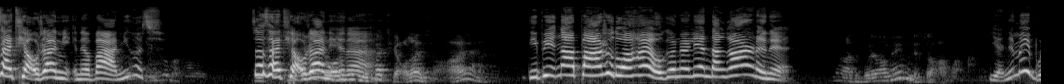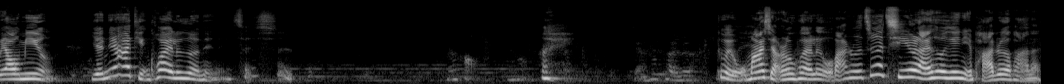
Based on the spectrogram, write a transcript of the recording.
才挑战你呢，爸，你可去，这才挑战你你还呢。挑战啥呀？你比那八十多还有搁那练单杠的呢，那是不要命的抓法。人家没不要命，人家还挺快乐的呢，真是。很好，很好，哎，享受快乐。对我妈享受快乐，我爸说这七十来岁给你爬这爬那，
